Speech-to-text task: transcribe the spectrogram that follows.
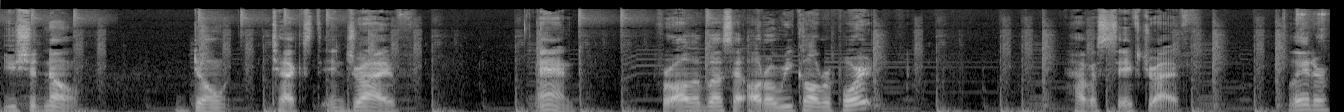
you should know don't text and drive. And for all of us at Auto Recall Report, have a safe drive. Later.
